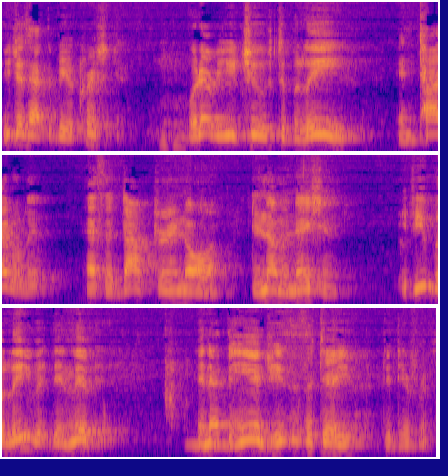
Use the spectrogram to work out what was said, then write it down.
You just have to be a Christian. Mm-hmm. Whatever you choose to believe entitle it as a doctrine or denomination, if you believe it, then live it. And at the end, Jesus will tell you the difference.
